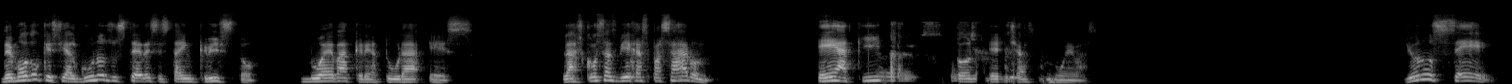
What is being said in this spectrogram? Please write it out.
de modo que si algunos de ustedes está en Cristo, nueva criatura es. Las cosas viejas pasaron. He aquí son hechas nuevas. Yo no sé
